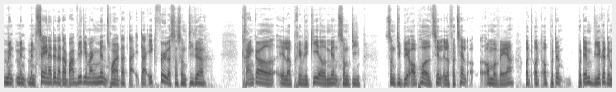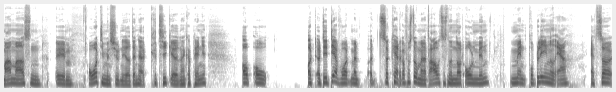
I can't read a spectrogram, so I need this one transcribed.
men, men, men sagen er den, at der er bare virkelig mange mænd, tror jeg, der, der, der ikke føler sig som de der krænkere eller privilegerede mænd, som de, som de bliver ophøjet til eller fortalt om at være. Og, og, og på, dem, på dem virker det meget, meget sådan, øhm, overdimensioneret, den her kritik eller den her kampagne. Og, og, og, og det er der, hvor man, og så kan jeg da godt forstå, at man er draget til sådan noget not all men, men problemet er, at så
